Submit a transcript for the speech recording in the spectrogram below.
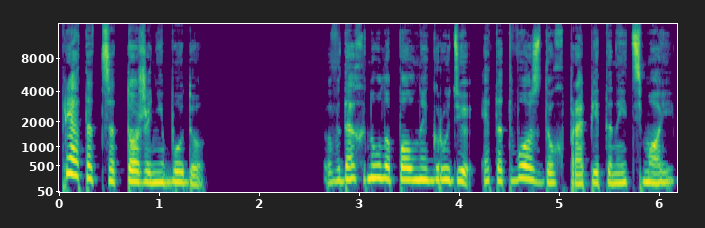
Прятаться тоже не буду. Вдохнула полной грудью этот воздух, пропитанный тьмой.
